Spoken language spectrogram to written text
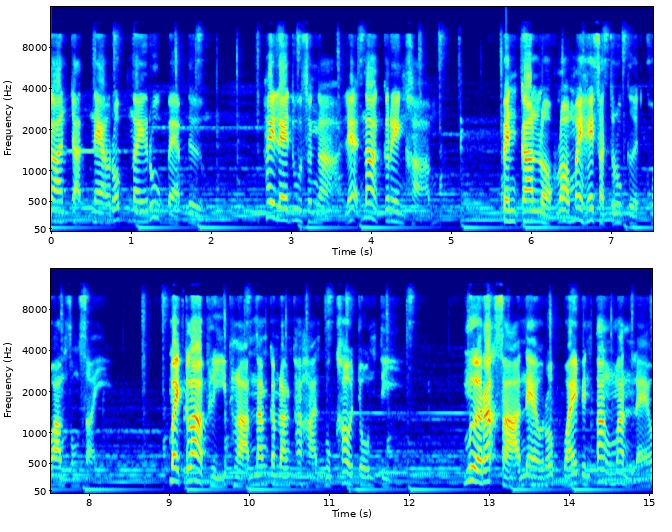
การจัดแนวรบในรูปแบบเดิม ให้แลดูสง่าและน่าเกรงขาม เป็นการหลอกล่อไม่ให้ศัตรูเกิดความสงสัย ไม่กล้าผลีผลามนำกำลังทหารบุกเข้าโจมตี เมื่อรักษาแนวรบไว้เป็นตั้งมั่นแล้ว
